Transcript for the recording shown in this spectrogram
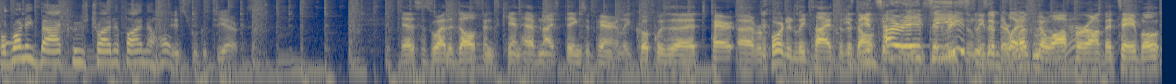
a running back who's trying to find a home. It's for Gutierrez. Yeah, this is why the Dolphins can't have nice things. Apparently, Cook was uh, par- uh, reportedly tied to the, The Dolphins. entire and he AFC said East recently was that in there was no him, offer on the table.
